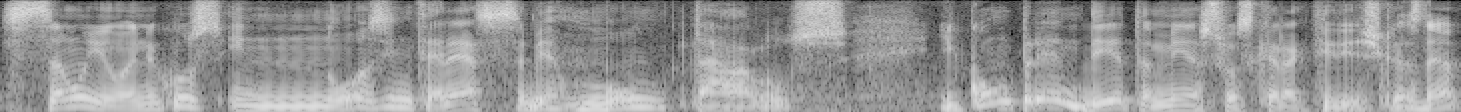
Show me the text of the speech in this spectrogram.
são iônicos e nos interessa saber montá-los e compreender também as suas características, né?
